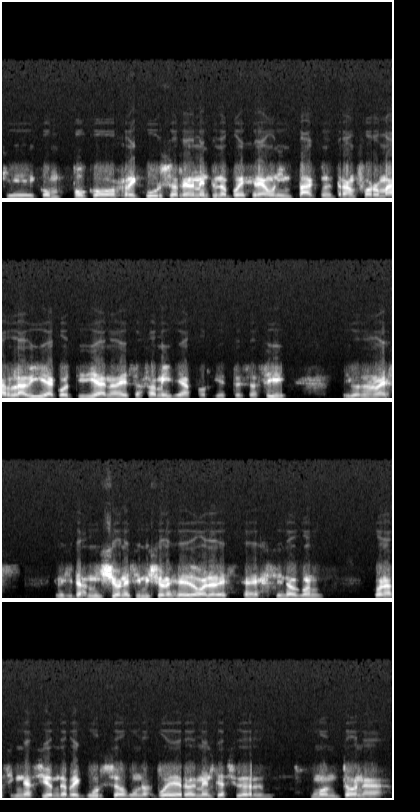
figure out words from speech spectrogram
que con pocos recursos realmente uno puede generar un impacto, transformar la vida cotidiana de esa familia, porque esto es así, digo, no, no es necesitas millones y millones de dólares, eh, sino con, con asignación de recursos uno puede realmente ayudar un montón a,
